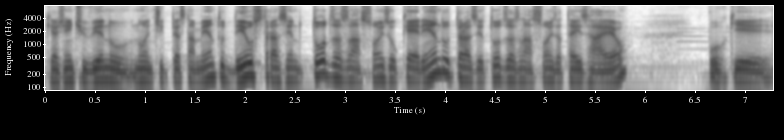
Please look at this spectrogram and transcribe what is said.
que a gente vê no, no Antigo Testamento, Deus trazendo todas as nações, ou querendo trazer todas as nações até Israel, porque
